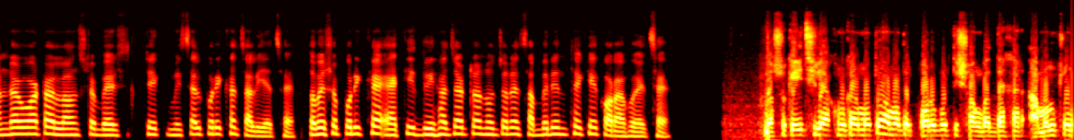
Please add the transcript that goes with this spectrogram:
আন্ডার ওয়াটার লঞ্চড ব্যালিস্টিক মিসাইল পরীক্ষা চালিয়েছে। তবে এসব পরীক্ষা একই দুই হাজার টন ওজনের সাবমেরিন থেকে করা হয়েছে। দর্শক, এই ছিল এখনকার মতো। আমাদের পরবর্তী সংবাদ দেখার আমন্ত্রণ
